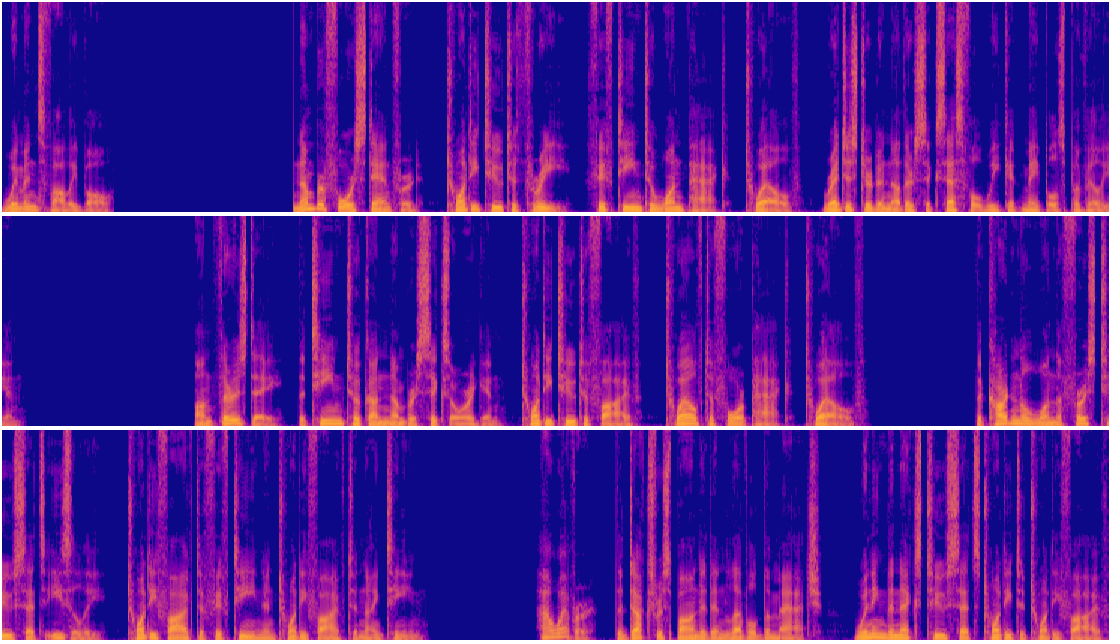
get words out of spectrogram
Women's Volleyball Number 4 Stanford, 22 to 3, 15 to 1 Pac, 12, registered another successful week at Maples Pavilion. On Thursday, the team took on number 6 Oregon, 22 to 5, 12 to 4 Pac, 12. The Cardinal won the first two sets easily, 25 to 15 and 25 to 19. However, the Ducks responded and leveled the match, winning the next two sets 20 to 25,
